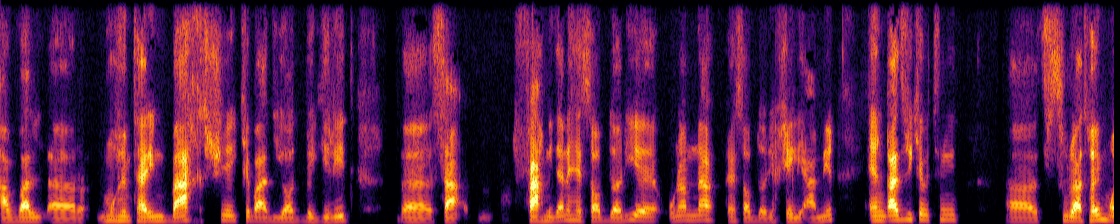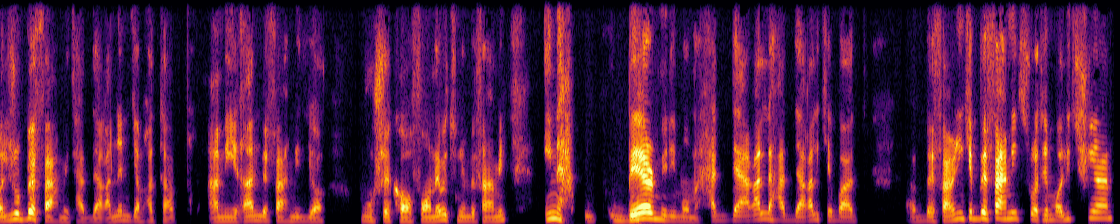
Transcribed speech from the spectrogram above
اول مهمترین بخشی که باید یاد بگیرید فهمیدن حسابداریه. اونم نه حسابداری خیلی عمیق انقدری که بتونید صورت های مالی رو بفهمید حداقل. نمیگم حتی عمیقا بفهمید یا موشکافانه بتونید بفهمید. این بر مینیمم حداقل حداقل که باید بفهمید. که بفهمید صورت مالی چی هن.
